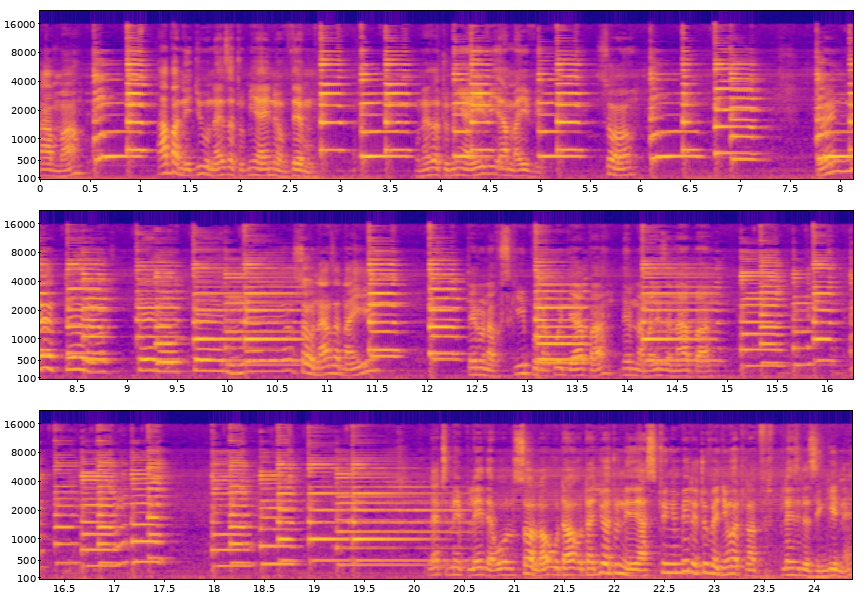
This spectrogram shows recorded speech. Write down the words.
ama hapa ni juu unaweza tumia any of them. Unaweza tumia hivi ama hivi. So so unaanza na hii. Then skip unakuja hapa then unamaliza na hapa. Let me play the whole solo. Uta, utajua tu ni string mbili tu venye huwa tuna play zile zingine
